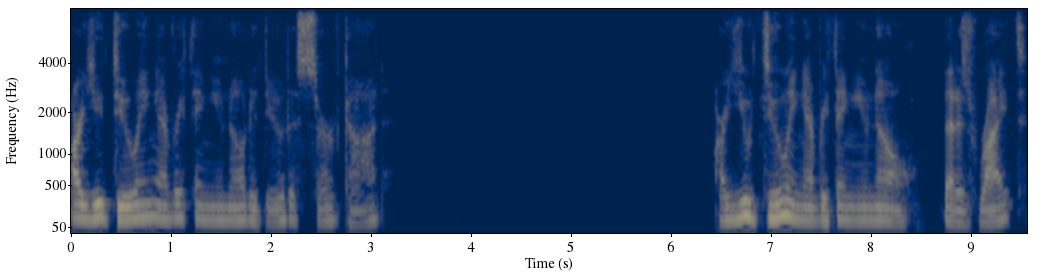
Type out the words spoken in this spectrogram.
Are you doing everything you know to do to serve God? Are you doing everything you know that is right?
